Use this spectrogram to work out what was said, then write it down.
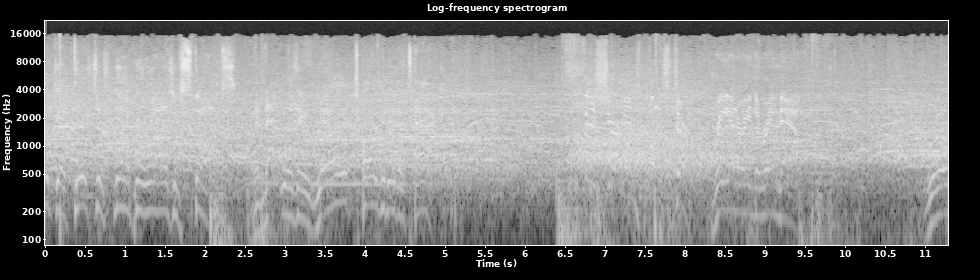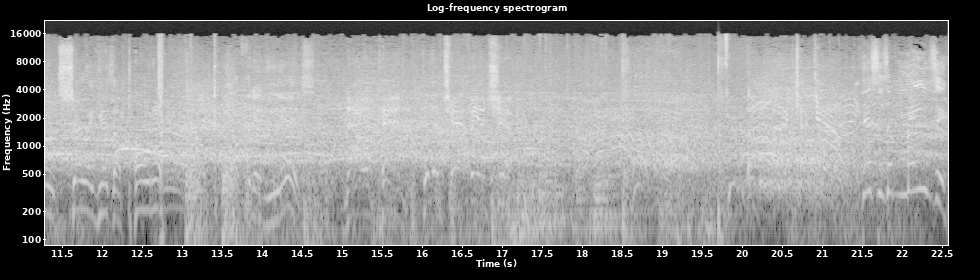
Look at this, just one a barrage of stops. And that was a well-targeted attack. Showing his opponent how confident he is. Now a pin for the championship. Oh, kick out. This is amazing.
